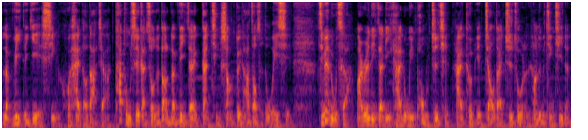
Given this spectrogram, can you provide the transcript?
，Lavi 的野心会害到大家。他同时也感受得到 Lavi 在感情上对他造成的威胁。即便如此啊马瑞尼在离开录音棚之前，他还特别交代制作人还有那个经纪人，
